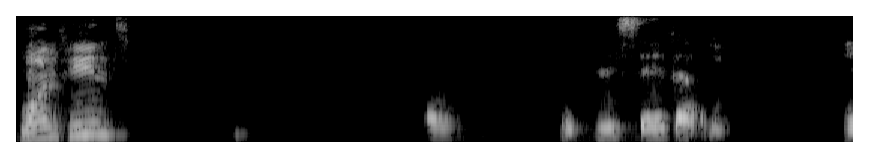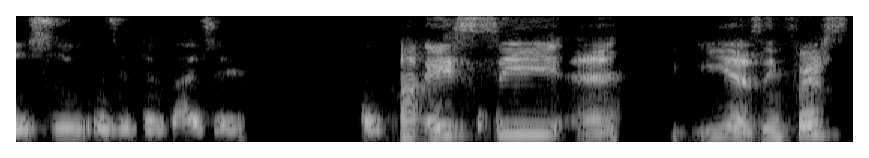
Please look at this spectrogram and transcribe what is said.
One hint? Um, would you say that AC is a divisor of Uh, AC, uh, yes, in first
